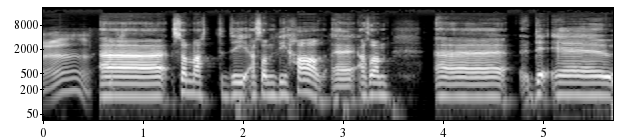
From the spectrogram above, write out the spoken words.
Ah, Eh, sånn at de Altså, de har uh, Altså uh, det, er,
